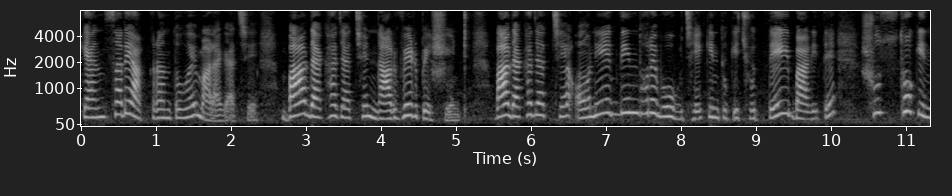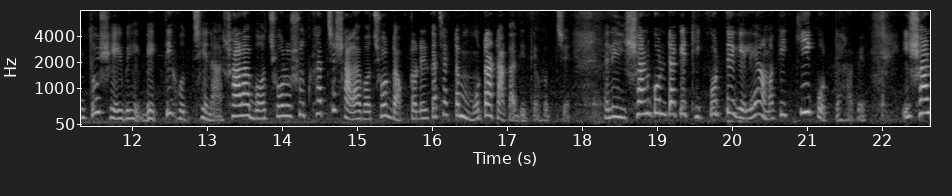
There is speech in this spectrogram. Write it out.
ক্যান্সারে আক্রান্ত হয়ে মারা গেছে বা দেখা যাচ্ছে নার্ভের পেশেন্ট বা দেখা যাচ্ছে অনেক দিন ধরে ভুগছে কিন্তু কিছুতেই বাড়িতে সুস্থ কিন্তু সেই ব্যক্তি হচ্ছে না। সারা বছর ওষুধ খাচ্ছে, সারা বছর ডক্টরের কাছে একটা মোটা টাকা দিতে হচ্ছে। তাহলে ঈশান কোনটাকে ঠিক করতে গেলে আমাকে কি করতে হবে? ঈশান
